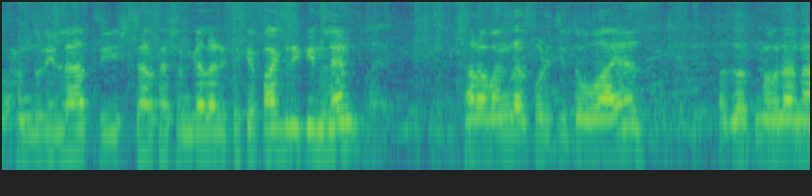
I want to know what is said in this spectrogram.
আলহামদুলিল্লাহ থ্রি স্টার ফ্যাশন গ্যালারি থেকে পাগড়ি কিনলেন। সারা বাংলার পরিচিত ওয়াইজ হজরত মৌলানা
